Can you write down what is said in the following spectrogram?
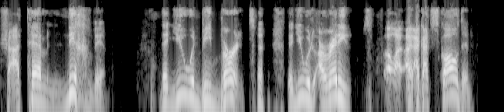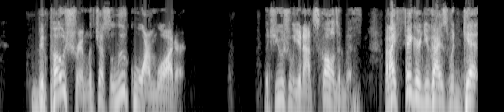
sha'atem nichvim, that you would be burnt, that you would already, oh, I, I got scalded, biposhrim with just lukewarm water, which usually you're not scalded with. But I figured you guys would get,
